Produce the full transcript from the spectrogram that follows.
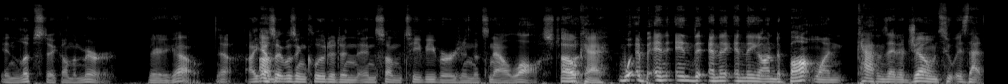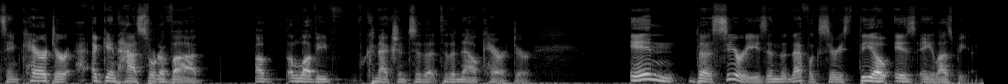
in lipstick on the mirror. there you go. Yeah, I guess Um, it was included in, in some TV version that's now lost. Okay, and and the and the, and the on one, Catherine Zeta-Jones, who is that same character, again has sort of a a, a lovey connection to the to the Nell character. In the series, in the Netflix series, Theo is a lesbian,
